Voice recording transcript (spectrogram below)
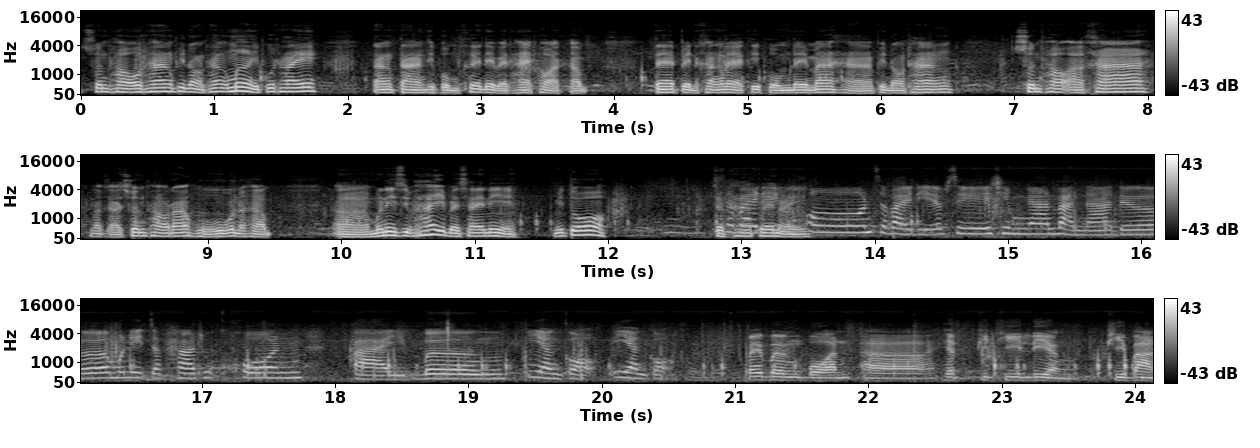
มุชนเผ่าทางพี่น้องทางเมยผู้ไทยต่างๆ ที่ผมเคยได้ไปถ่ายทอดครับ แต่เป็นครั้งแรกที่ผมได้มาหาพี่น้องทางชนเผ่าอาคาแล้วก็ชนเผ่าราหูนะครับอ่ามื้อนี้สิพาไปไสนี่มิโตจะสพาบายไปดีไหนทุกคนสบายดีเอฟซีทีมงานบ้านนาเด้อมื้อนี้จะพาทุกคนไปเบิงเอียงเกาะเอียงเกาะไปเบิงบอนอ่าเฮ็ดพิธีเลี้ยงพี่บ้าน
